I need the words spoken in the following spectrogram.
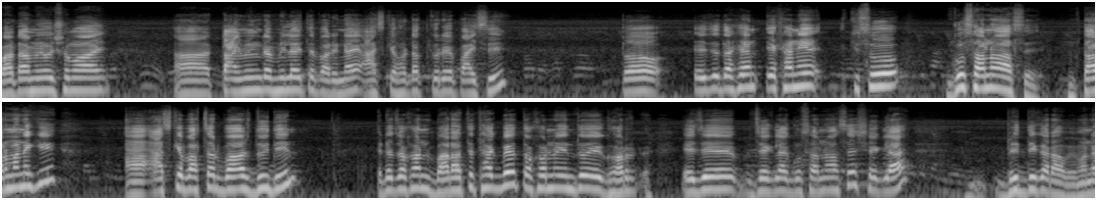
বাট আমি ওই সময় টাইমিংটা মিলাইতে পারি নাই, আজকে হঠাৎ করে পাইছি। তো এই যে দেখেন, এখানে কিছু গুছানো আছে। তার মানে কি? আজকে বাচ্চার বয়স দুই দিন। এটা যখন বাড়াতে থাকবে, তখন কিন্তু এই ঘর, এই যে যেগুলা গুছানো আছে, সেগুলা বৃদ্ধি করা হবে মানে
